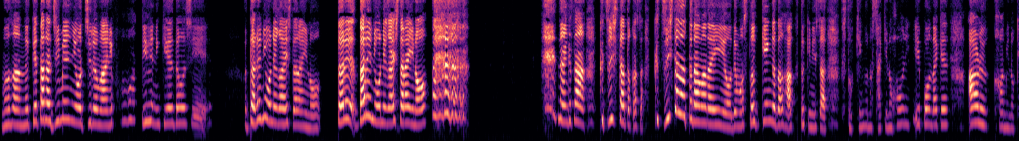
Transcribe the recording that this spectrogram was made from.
もうさ、抜けたら地面に落ちる前に、ふわっていう風に消えてほしい。誰にお願いしたらいいの？誰、誰にお願いしたらいいの？なんかさ、靴下とかさ、靴下だったらまだいいよ。でもストッキングとか履くときにさ、ストッキングの先の方に一本だけある髪の毛。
